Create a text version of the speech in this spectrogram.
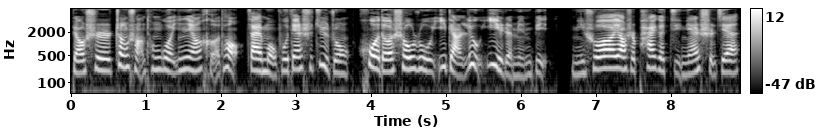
表示郑爽通过阴阳合同，在某部电视剧中获得收入一点六亿人民币。你说，要是拍个几年时间，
